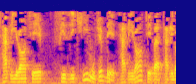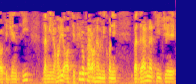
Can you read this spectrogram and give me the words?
تغییرات فیزیکی موجب به تغییرات و تغییرات جنسی زمینه های عاطفی رو فراهم می‌کنه و در نتیجه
